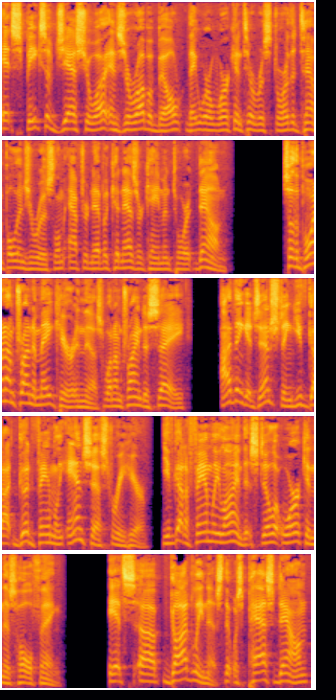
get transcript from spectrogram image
it speaks of Jeshua and Zerubbabel. They were working to restore the temple in Jerusalem after Nebuchadnezzar came and tore it down. So, the point I'm trying to make here in this, what I'm trying to say, I think it's interesting. You've got good family ancestry here. You've got a family line that's still at work in this whole thing. It's uh, godliness that was passed down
